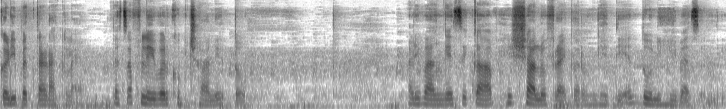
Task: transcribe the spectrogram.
कढीपत्ता टाकला आहे त्याचा फ्लेवर खूप छान येतो. आणि वांग्याचे काप हे शालो फ्राय करून घेते आहे दोन्हीही बाजूंनी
